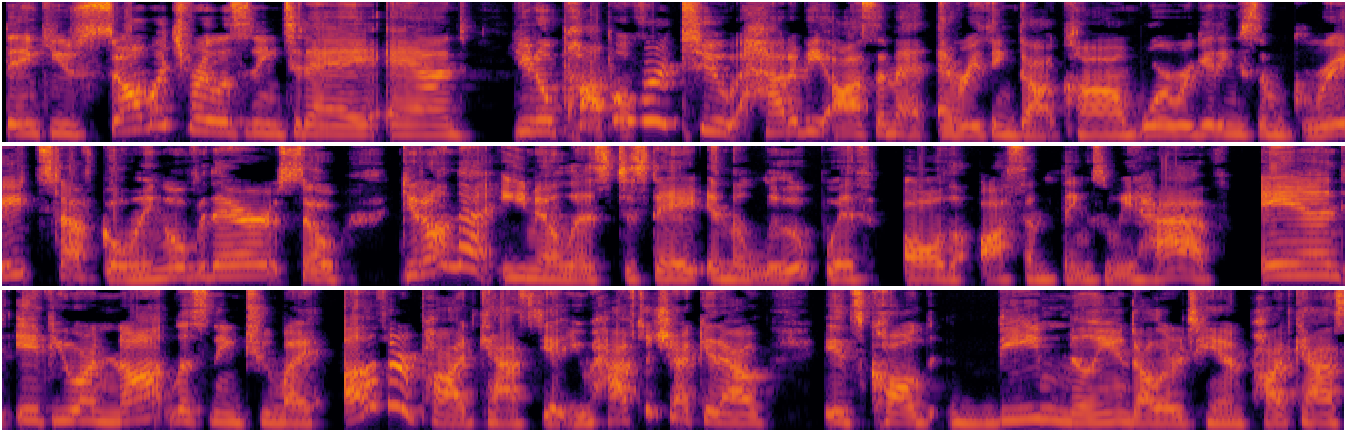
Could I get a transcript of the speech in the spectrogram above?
Thank you so much for listening today. And you know, pop over to how to be awesome at everything.com where we're getting some great stuff going over there. So get on that email list to stay in the loop with all the awesome things we have. And if you are not listening to my other podcast yet, you have to check it out. It's called the Million Dollar Tan Podcast.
